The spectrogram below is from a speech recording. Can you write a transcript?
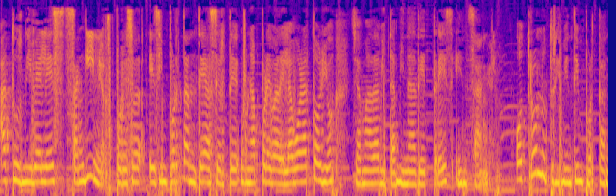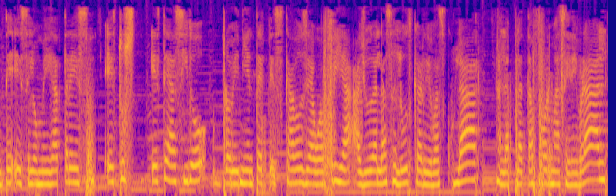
a tus niveles sanguíneos. Por eso es importante hacerte una prueba de laboratorio llamada vitamina D3 en sangre. Otro nutrimiento importante es el omega 3. Estos este ácido proveniente de pescados de agua fría ayuda a la salud cardiovascular, a la plataforma cerebral,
